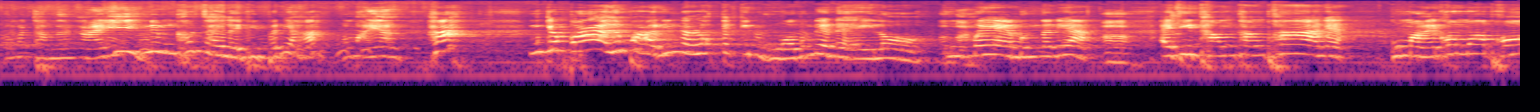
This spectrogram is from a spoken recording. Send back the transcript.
แล้วมันทำยังไง นี่มึงเข้าใจอะไรผิดปะเนี่ยฮะทำไมอะ ฮะ มึงจะบ้าหรือเปล่านี่นรกจะกินหัวมึงเนี่ยเนี่ยไอ้หล่อทำกูไมแม่มึงนะเนี่ยเออไอ้ที่ทำทั้งผ้าเนี่ย กูหมายความว่าพ่อ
